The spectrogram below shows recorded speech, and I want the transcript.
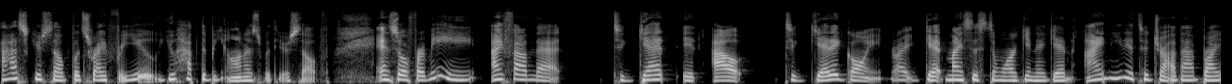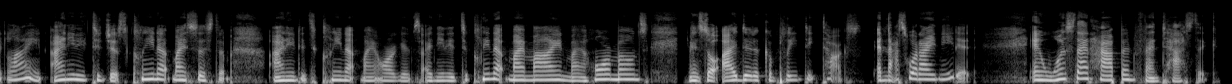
Ask yourself what's right for you. You have to be honest with yourself. And so for me, I found that to get it out to get it going, right? Get my system working again. I needed to draw that bright line. I needed to just clean up my system. I needed to clean up my organs. I needed to clean up my mind, my hormones. And so I did a complete detox and that's what I needed. And once that happened, fantastic.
